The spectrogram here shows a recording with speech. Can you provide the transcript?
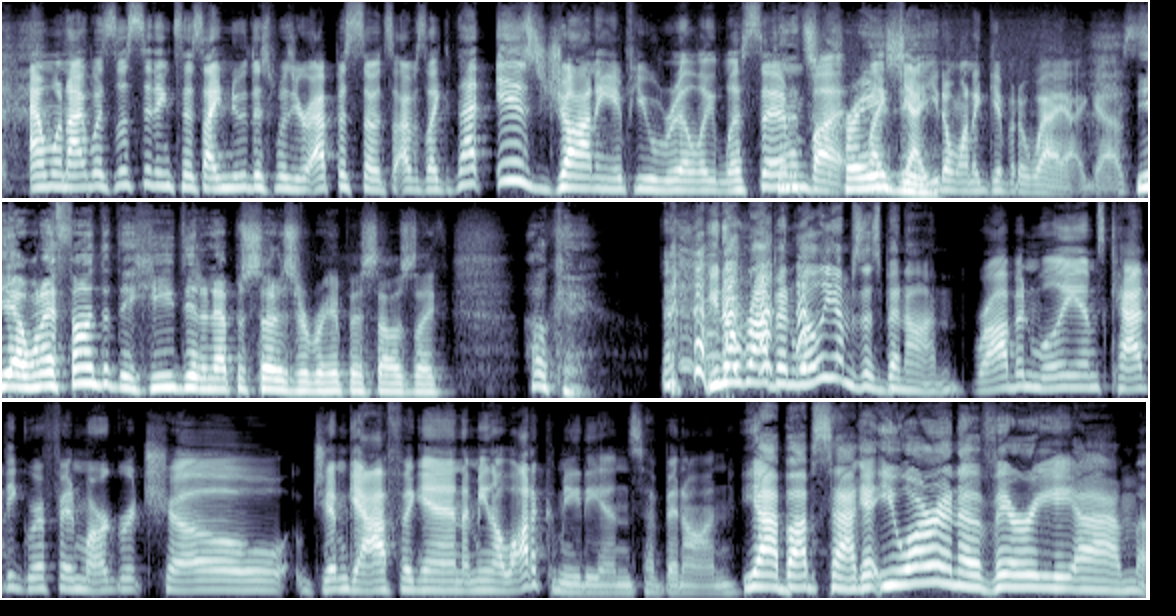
and when I was listening to this, I knew this was your episode, so I was like, that is Johnny if you really listen. That's but like, crazy. yeah, you don't want to give it away, I guess. Yeah, when I found that the, he did an episode as a rapist, I was like, okay, You know, Robin Williams has been on. Robin Williams, Kathy Griffin, Margaret Cho, Jim Gaffigan. I mean, a lot of comedians have been on. Yeah, Bob Saget. You are in a very um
